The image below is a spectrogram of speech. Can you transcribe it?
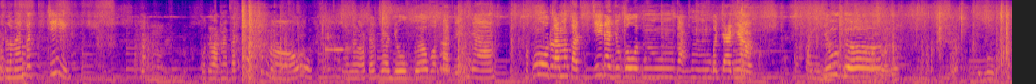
Buat yang kecil. Hmm, buat yang kecil mau. Lama yang kecil juga buat adiknya. Aku mau lama kecil dan juga buat kakak bacanya. Kakaknya juga. Iya.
